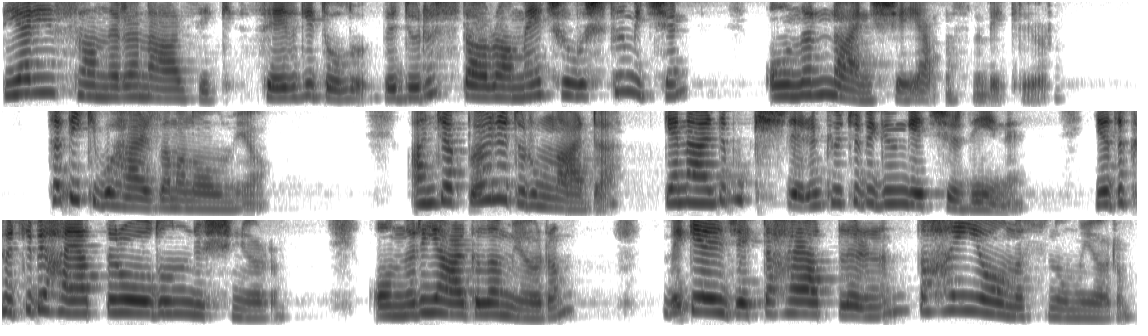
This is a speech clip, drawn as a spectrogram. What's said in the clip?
Diğer insanlara nazik, sevgi dolu ve dürüst davranmaya çalıştığım için onların da aynı şeyi yapmasını bekliyorum. Tabii ki bu her zaman olmuyor. Ancak böyle durumlarda genelde bu kişilerin kötü bir gün geçirdiğini ya da kötü bir hayatları olduğunu düşünüyorum. Onları yargılamıyorum ve gelecekte hayatlarının daha iyi olmasını umuyorum.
